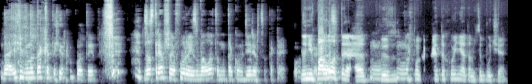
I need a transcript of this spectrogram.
да, именно так это и работает. Застрявшая фура из болота на таком деревце такая. Ну не болото, а какая-то хуйня там зыбучая.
